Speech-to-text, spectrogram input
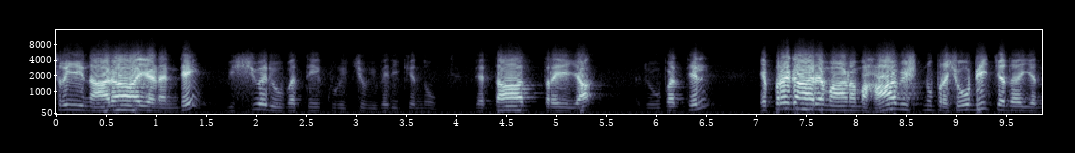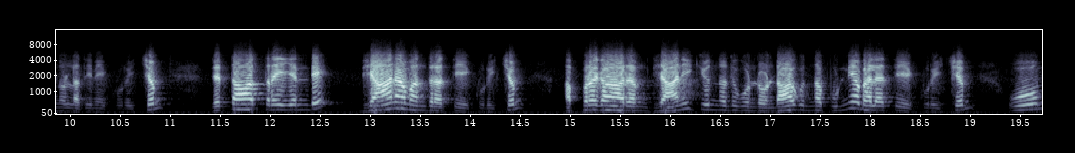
ശ്രീനാരായണന്റെ വിശ്വരൂപത്തെ കുറിച്ച് വിവരിക്കുന്നു. ദത്താത്രേയ രൂപത്തിൽ എപ്രകാരമാണ് മഹാവിഷ്ണു പ്രശോഭിച്ചത് എന്നുള്ളതിനെ കുറിച്ചും ദത്താത്രേയന്റെ ധ്യാനമന്ത്രത്തെക്കുറിച്ചും അപ്രകാരം ധ്യാനിക്കുന്നത് കൊണ്ടുണ്ടാകുന്ന പുണ്യഫലത്തെക്കുറിച്ചും ഓം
